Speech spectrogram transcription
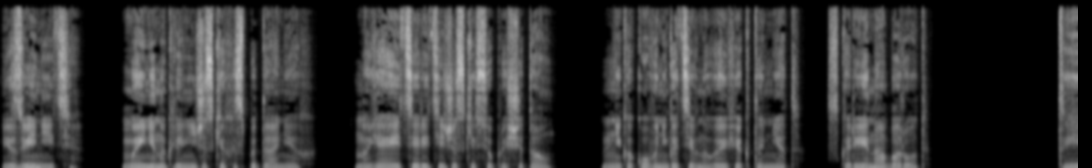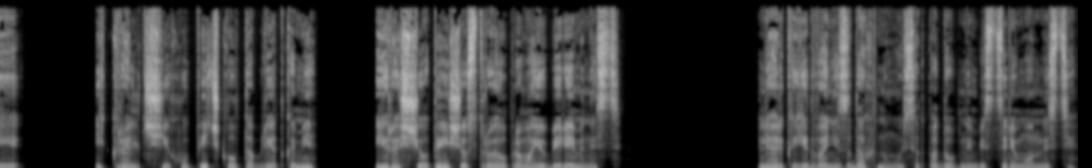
Извините, мы не на клинических испытаниях. Но я и теоретически все просчитал. Никакого негативного эффекта нет, скорее наоборот. Ты и крольчиху пичкал таблетками, и расчеты еще строил про мою беременность. Лялька едва не задохнулась от подобной бесцеремонности.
